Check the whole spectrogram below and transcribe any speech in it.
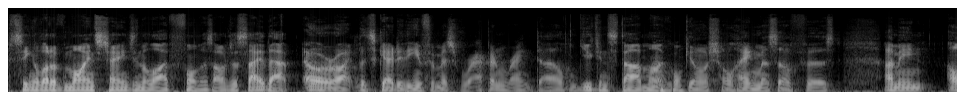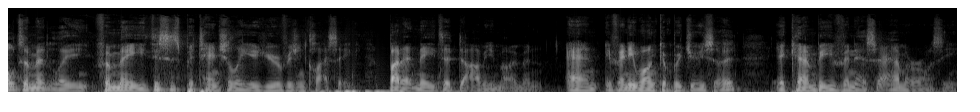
seeing a lot of minds change in the live performance. I'll just say that. All right, let's go to the infamous wrap and rank, Dale. You can start, Michael. Oh gosh, I'll hang myself first. I mean, ultimately, for me, this is potentially a Eurovision classic, but it needs a Derby moment. And if anyone can produce it, it can be Vanessa Amorosi.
